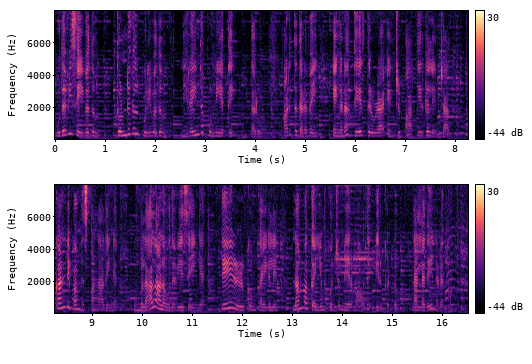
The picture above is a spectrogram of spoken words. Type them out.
உதவி செய்வதும் தொண்டுகள் புரிவதும் நிறைந்த புண்ணியத்தை தரும். அடுத்த தடவை எங்கன்னா தேர் திருவிழா என்று பார்த்தீர்கள் என்றால் கண்டிப்பாக மிஸ் பண்ணாதீங்க. உங்களால் ஆன உதவியை செய்யுங்க. தேர் இழுக்கும் கைகளில் நம்ம கையும் கொஞ்சம் நேரமாவது இருக்கட்டும். நல்லதே நடக்கும்.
